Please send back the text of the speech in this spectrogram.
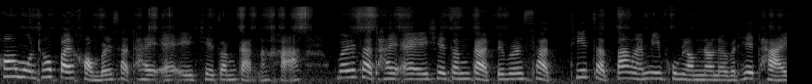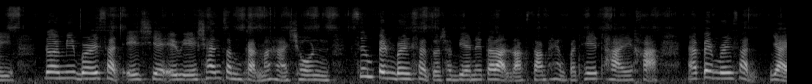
ข้อมูลทั่วไปของบริษัทไทยแอร์เอเชียจำกัดนะคะ บริษัทไทยแอร์เอเชียจำกัดเป็นบริษัทที่จัดตั้งและมีภูมิลำเนาในประเทศไทย โดยมีบริษัทเอเชียเอเวอเรชั่นจำกัดมหาชน ซึ่งเป็นบริษัทจดทะเบียนในตลาดหลักทรัพย์แห่งประเทศไทยค่ะ และเป็นบริษัทใหญ่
